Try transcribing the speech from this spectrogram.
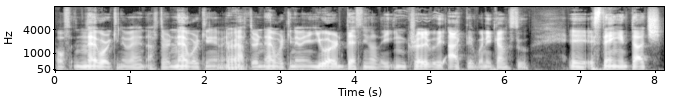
of networking event after networking event Right. after networking event. You are definitely incredibly active when it comes to uh, staying in touch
